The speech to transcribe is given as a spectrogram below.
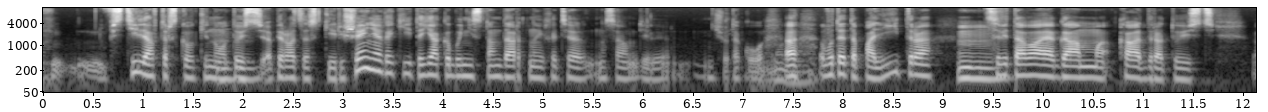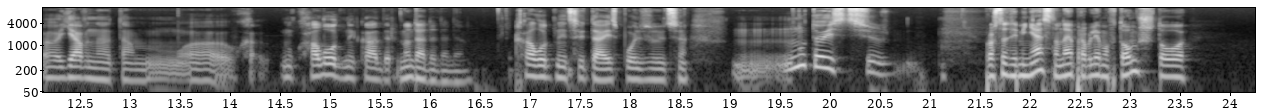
в стиле авторского кино, Мгм. то есть операторские решения какие-то якобы нестандартные, хотя на самом деле ничего такого. Ну А, да. вот эта палитра, М. цветовая гамма кадра, то есть э, явно там э, ну, холодный кадр, Ну да, да, да, да. Холодные цвета используются. Ну, то есть, э, Просто для меня основная проблема в том, что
